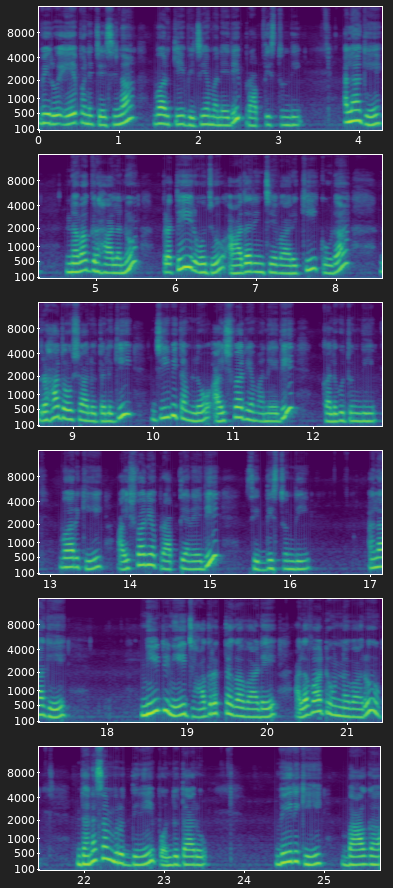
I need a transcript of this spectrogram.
వీరు ఏ పని చేసినా వారికి విజయం అనేది ప్రాప్తిస్తుంది. అలాగే నవగ్రహాలను ప్రతిరోజు ఆదరించే వారికి కూడా గ్రహ దోషాలు తొలగి జీవితంలో ఐశ్వర్యం అనేది కలుగుతుంది. వారికి ఐశ్వర్య ప్రాప్తి అనేది సిద్ధిస్తుంది. అలాగే నీటిని జాగ్రత్తగా వాడే అలవాటు ఉన్నవారు ధన సమృద్ధిని పొందుతారు. వీరికి బాగా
